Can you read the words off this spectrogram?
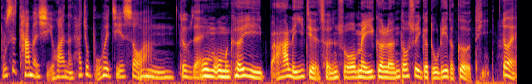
不是他们喜欢的，他就不会接受啊，嗯，对不对？我们我们可以把它理解成说，每一个人都是一个独立的个体，对，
